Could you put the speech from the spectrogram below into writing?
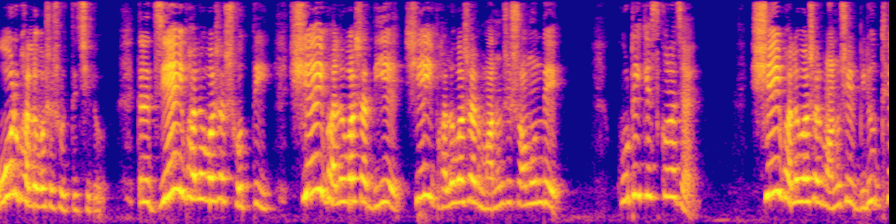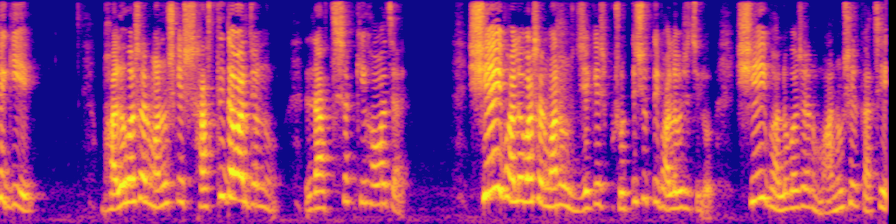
ওর ভালোবাসা সত্যি ছিল। তাহলে যেই ভালোবাসা সত্যি, সেই ভালোবাসা দিয়ে সেই ভালোবাসার মানুষের সম্বন্ধে কোর্টে কেস করা যায়? সেই ভালোবাসার মানুষের বিরুদ্ধে গিয়ে ভালোবাসার মানুষকে শাস্তি দেওয়ার জন্য রাজসাক্ষী হওয়া যায়? সেই ভালোবাসার মানুষ, যেকে সত্যি সত্যি ভালোবেসেছিল, সেই ভালোবাসার মানুষের কাছে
